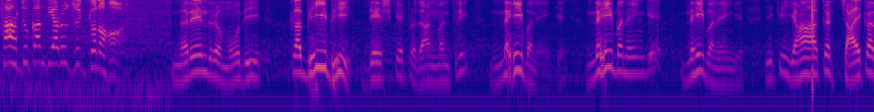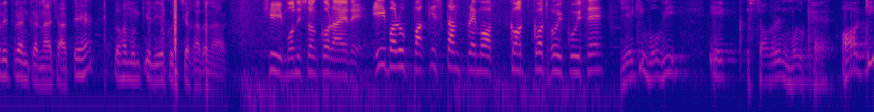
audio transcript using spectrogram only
চাহ দোকান দিয়াৰো যোগ্য নহয়। নৰেন্দ্ৰ মোদী কভি ভি দেশ কে প্ৰধানমন্ত্ৰী নহি বনেংগে নহি বনেংগে नहीं बनेंगे लेकिन यहाँ आकर चाय का वितरण करना चाहते हैं तो हम उनके लिए कुछ जगह बना रहे हैं। সি মণিশংকৰ আয়েৰে এইবাৰো পাকিস্তান প্ৰেমত গদগদ হৈ কৈছে ये कि वो भी एक सॉवरन मुल्क है और कि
